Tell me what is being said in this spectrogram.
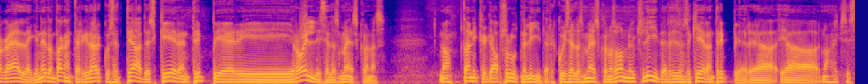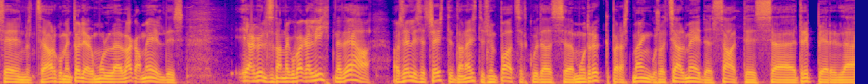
aga jällegi need on tagantjärgi tarkused, teades Kieran Trippieri rolli selles meeskonnas noh, ta on ikkagi absoluutne liider, kui selles meeskonnas on üks liider, siis on see Kieran Trippier ja, ja noh, eks siis see ilmselt see argument oli, aga mulle väga meeldis. hea küll, seda on nagu väga lihtne teha, aga sellised žestid on hästi sümpaatsed, kuidas Mudrõk pärast mängu sotsiaalmeedias saatis äh, Trippierile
